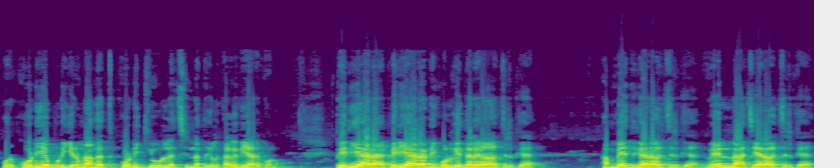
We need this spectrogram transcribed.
ஒரு கொடியை பிடிக்கிறோம்னா அந்த கொடிக்கு உள்ள சின்னத்துக்கு தகுதியாக இருக்கணும். பெரியார பெரியாரா நீ கொள்கை தலைவராக வச்சுருக்க. அம்பேத்கரை வச்சுருக்க. வேலுநாச்சியாரை வச்சுருக்க.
